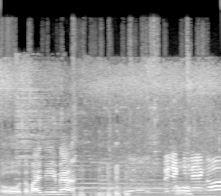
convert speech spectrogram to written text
โอ้สบายดีแม่ได้ยังกินแรงเนาะ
